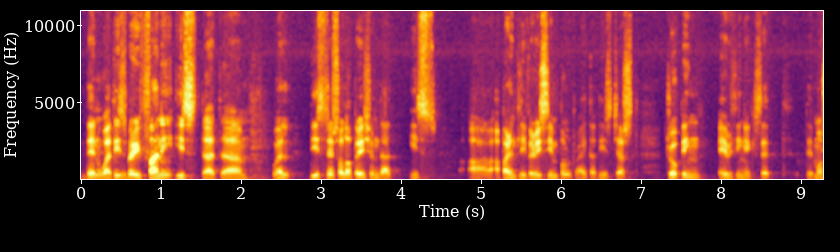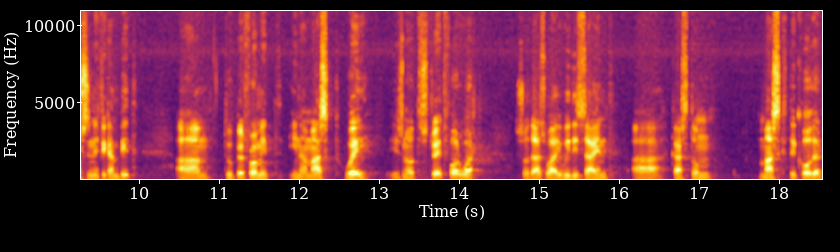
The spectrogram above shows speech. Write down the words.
then what is very funny is that, um, well, this threshold operation that is uh, apparently very simple, right? That is just dropping everything except the most significant bit. Um, to perform it in a masked way is not straightforward, so that's why we designed a custom mask decoder.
